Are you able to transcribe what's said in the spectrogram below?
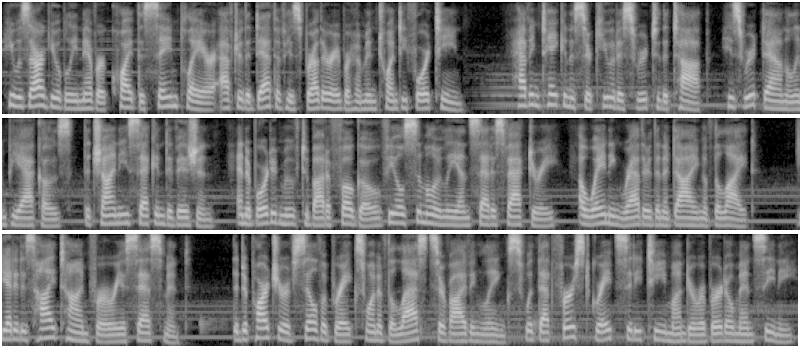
He was arguably never quite the same player after the death of his brother Ibrahim in 2014. Having taken a circuitous route to the top, his route down Olympiacos, the Chinese second division, an aborted move to Botafogo feels similarly unsatisfactory, a waning rather than a dying of the light. Yet it is high time for a reassessment. The departure of Silva breaks one of the last surviving links with that first great city team under Roberto Mancini,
